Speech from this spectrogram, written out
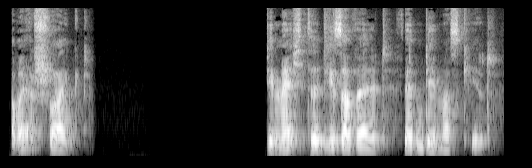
aber er schweigt. Die Mächte dieser Welt werden demaskiert.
